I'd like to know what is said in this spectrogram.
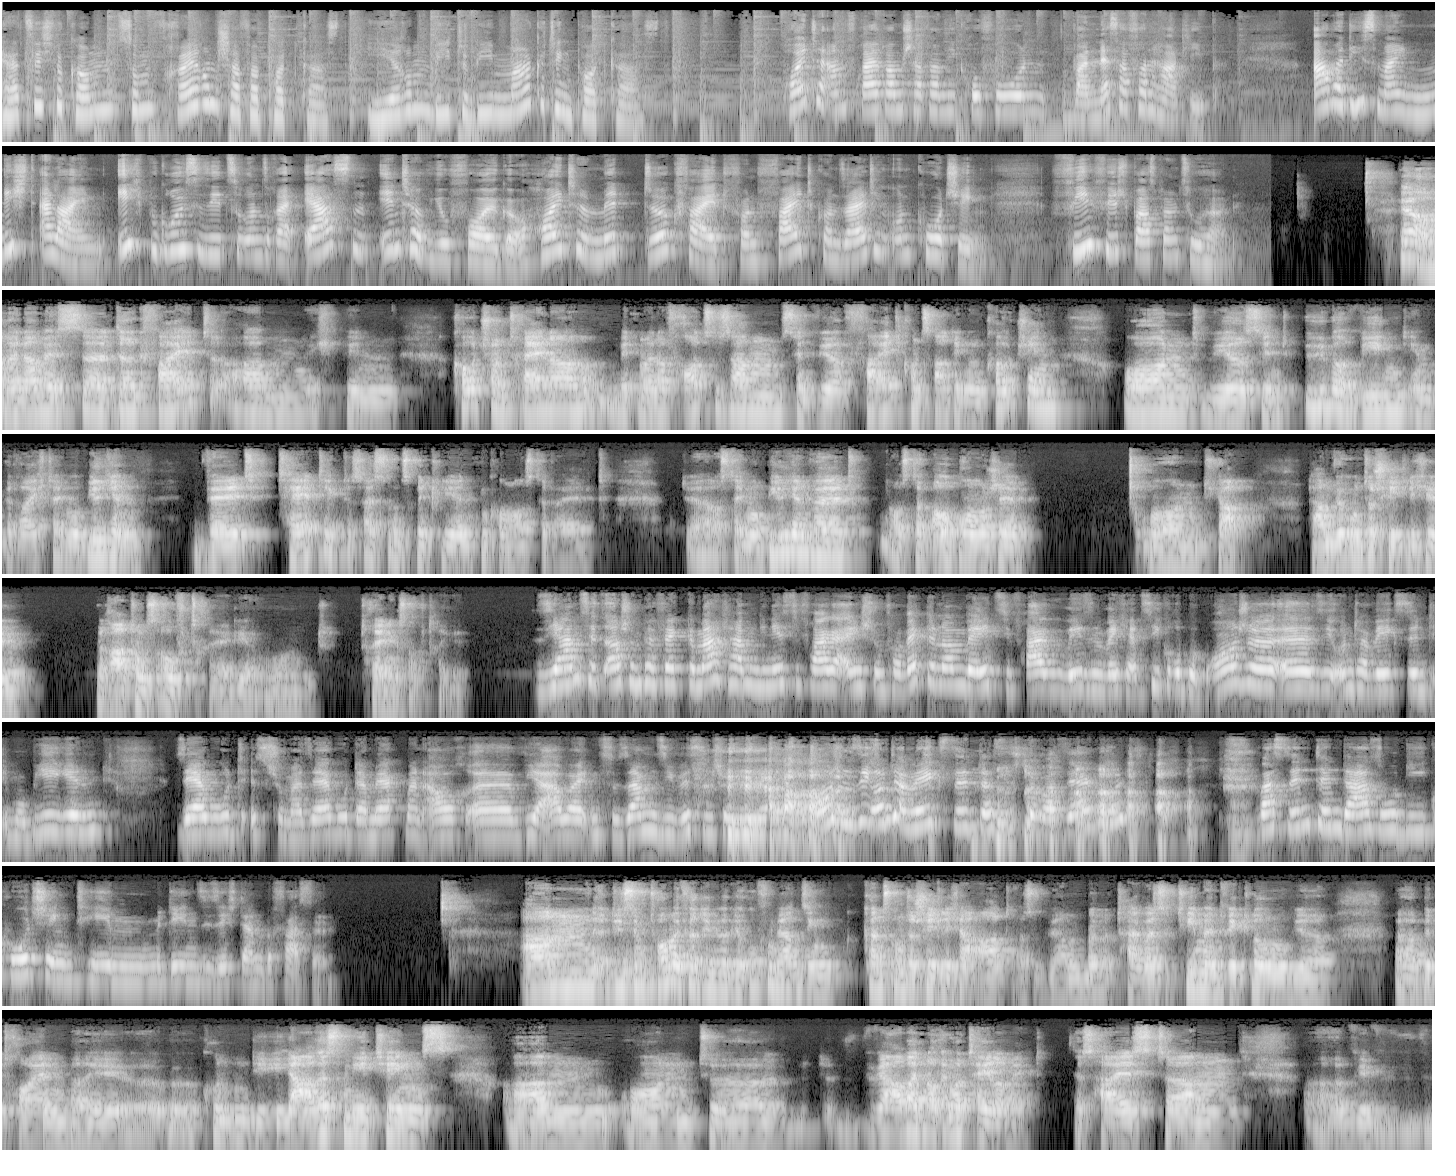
Herzlich willkommen zum Freiraumschaffer Podcast, Ihrem B2B Marketing Podcast. Heute am Freiraumschaffer Mikrofon Vanessa von Hartlieb. Aber diesmal nicht allein. Ich begrüße Sie zu unserer ersten Interviewfolge. Heute mit Dirk Veit von Veit Consulting und Coaching. Viel, viel Spaß beim Zuhören. Ja, mein Name ist äh, Dirk Veit. Ähm, ich bin Coach und Trainer. Mit meiner Frau zusammen sind wir Veit Consulting und Coaching und wir sind überwiegend im Bereich der Immobilienwelt tätig. Das heißt, unsere Klienten kommen aus der Welt, aus der Immobilienwelt, aus der Baubranche. Und ja, da haben wir unterschiedliche Beratungsaufträge und Trainingsaufträge. Sie haben es jetzt auch schon perfekt gemacht, haben die nächste Frage eigentlich schon vorweggenommen. Wäre jetzt die Frage gewesen, in welcher Zielgruppe Branche äh, Sie unterwegs sind, Immobilien sehr gut, ist schon mal sehr gut. Da merkt man auch, äh, wir arbeiten zusammen. Sie wissen schon, in welcher Branche Sie unterwegs sind. Das ist schon mal sehr gut. Was sind denn da so die Coaching-Themen, mit denen Sie sich dann befassen? Ähm, die Symptome, für die wir gerufen werden, sind ganz unterschiedlicher Art. Also wir haben teilweise Teamentwicklung, wir äh, betreuen bei äh, Kunden die Jahresmeetings ähm, und äh, wir arbeiten auch immer tailor-made. Das heißt, ähm, äh,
